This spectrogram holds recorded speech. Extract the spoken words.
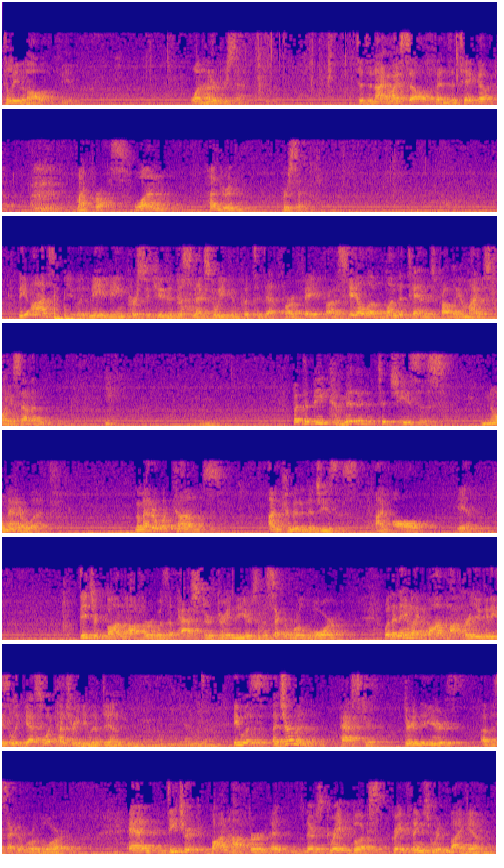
to leave it all on the field. 100% to deny myself and to take up my cross. 100%. The odds of you and me being persecuted this next week and put to death for our faith, on a scale of 1 to 10, is probably a minus 27. But to be committed to Jesus no matter what, no matter what comes, I'm committed to Jesus. I'm all in. Dietrich Bonhoeffer was a pastor during the years of the Second World War. With a name like Bonhoeffer, you could easily guess what country he lived in. He was a German pastor during the years of the Second World War. And Dietrich Bonhoeffer, uh, there's great books, great things written by him.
